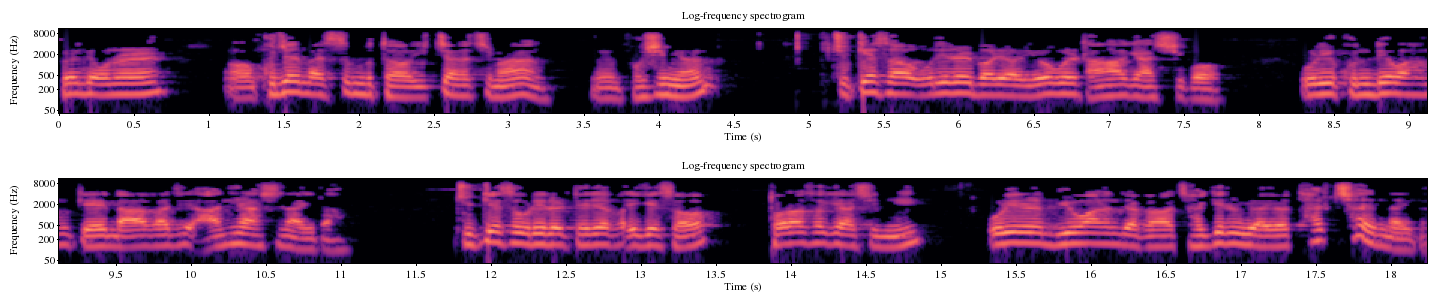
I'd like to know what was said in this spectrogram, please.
그런데 오늘 어, 9절 말씀부터 읽지 않았지만 네, 보시면 주께서 우리를 버려 유혹을 당하게 하시고 우리 군대와 함께 나아가지 아니하시나이다. 주께서 우리를 데려가게서 돌아서게 하시니 우리를 미워하는 자가 자기를 위하여 탈취하였나이다.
